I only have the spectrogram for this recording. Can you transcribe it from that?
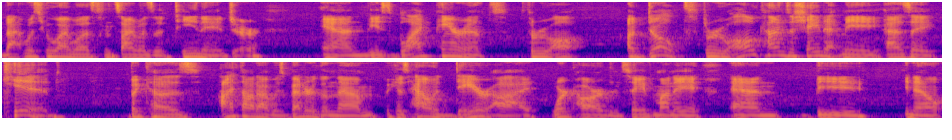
That was who I was since I was a teenager. And these black parents threw all adults threw all kinds of shade at me as a kid because I thought I was better than them because how dare I work hard and save money and be, you know,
